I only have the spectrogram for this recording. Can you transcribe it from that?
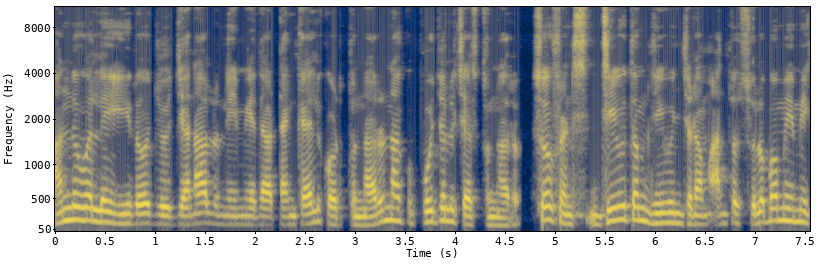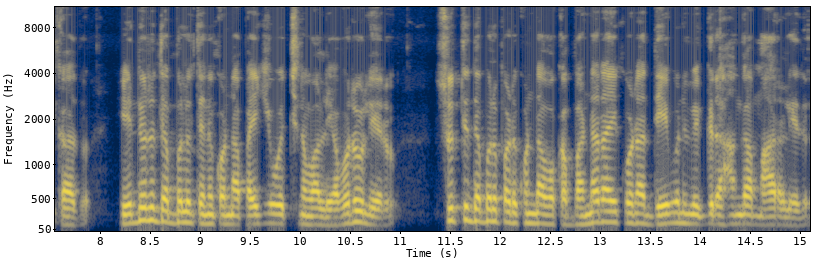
అందువల్లే ఈ రోజు జనాలు నీ మీద టెంకాయలు కొడుతున్నారు నాకు పూజలు చేస్తున్నారు. సో ఫ్రెండ్స్ జీవితం జీవించడం అంత సులభమేమీ కాదు. ఎదురు దెబ్బలు తినకుండా పైకి వచ్చిన వాళ్ళు ఎవరూ లేరు. సుత్తి దెబ్బలు పడకుండా ఒక బండరాయి కూడా దేవుని విగ్రహంగా మారలేదు.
